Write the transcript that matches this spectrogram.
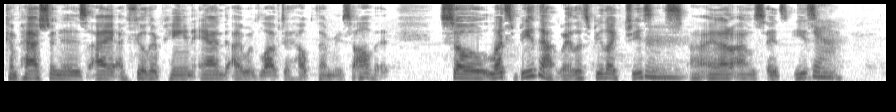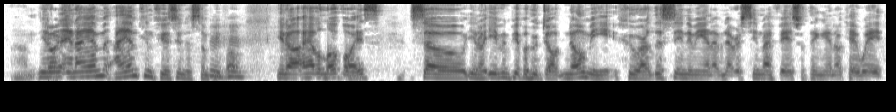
Compassion is, I, I feel their pain and I would love to help them resolve it. So let's be that way. Let's be like Jesus. Mm. Uh, and I don't, I don't, say it's easy. Yeah. Um, you know, and I am I am confusing to some people. Mm-hmm. You know, I have a low voice, so you know, even people who don't know me, who are listening to me and I've never seen my face, are thinking, okay, wait,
